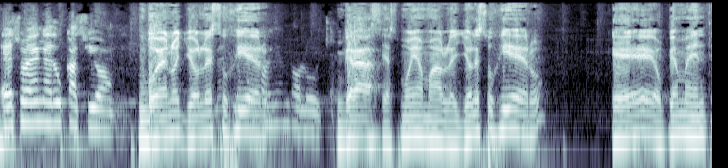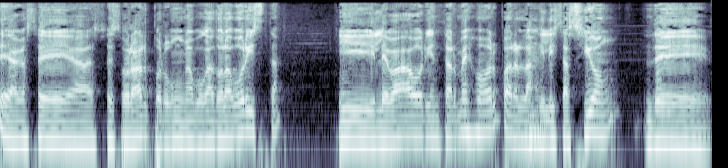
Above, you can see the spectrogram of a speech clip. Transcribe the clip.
Eso es en educación. Bueno, yo le sugiero. Gracias, muy amable. Yo le sugiero que obviamente hágase asesorar por un abogado laborista y le va a orientar mejor para la agilización de,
